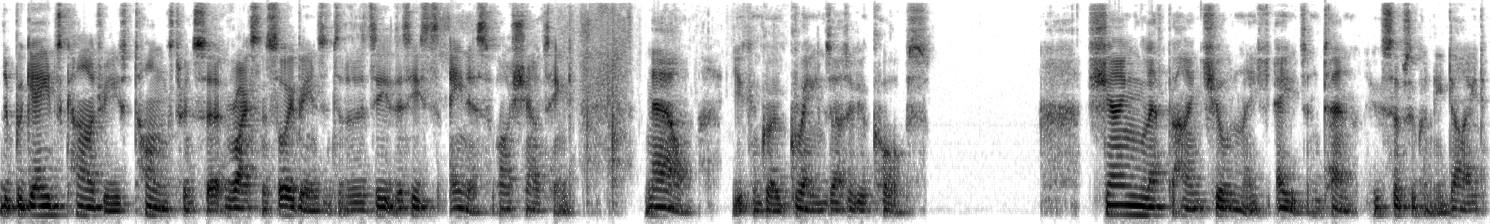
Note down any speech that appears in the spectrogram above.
The brigade's cadre used tongs to insert rice and soybeans into the deceased's anus while shouting, Now you can grow grains out of your corpse. Zhang left behind children aged 8 and 10 who subsequently died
